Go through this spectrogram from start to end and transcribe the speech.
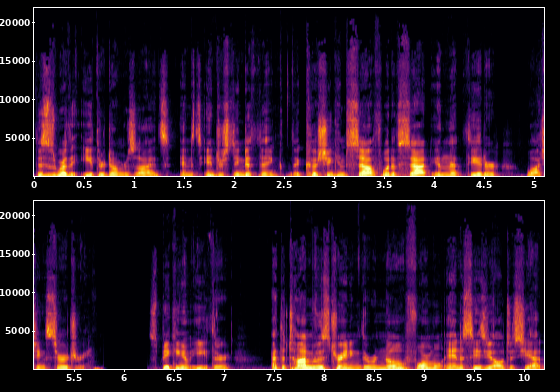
This is where the Ether Dome resides, and it's interesting to think that Cushing himself would have sat in that theater watching surgery. Speaking of ether, at the time of his training there were no formal anesthesiologists yet,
